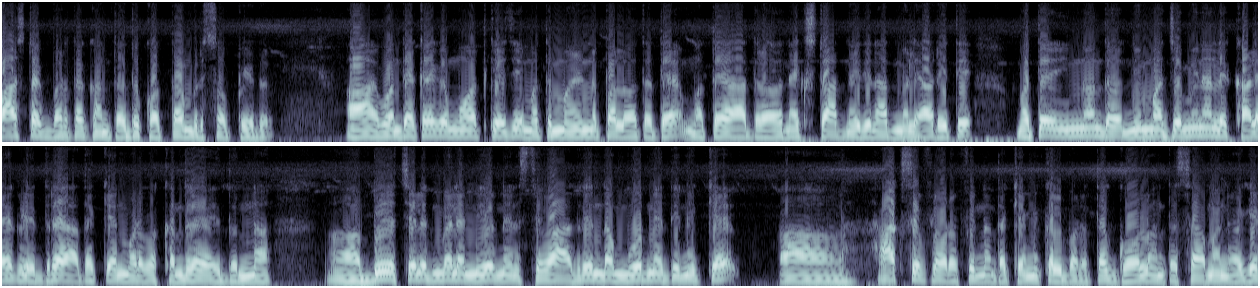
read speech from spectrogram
ಫಾಸ್ಟಾಗಿ ಬರ್ತಕ್ಕಂಥದ್ದು ಕೊತ್ತಂಬರಿ ಸೊಪ್ಪು ಇದು. ಒಂದು ಎಕರೆಗೆ ಮೂವತ್ತು ಕೆ ಜಿ ಮತ್ತು ಮಣ್ಣಿನ ಫಲವತ್ತತೆ ಮತ್ತು ಅದರ ನೆಕ್ಸ್ಟ್ ಹದಿನೈದು ದಿನ ಆದಮೇಲೆ ಯಾವ ರೀತಿ. ಮತ್ತು ಇನ್ನೊಂದು, ನಿಮ್ಮ ಜಮೀನಲ್ಲಿ ಕಳೆಗಳಿದ್ದರೆ ಅದಕ್ಕೆ ಏನು ಮಾಡ್ಬೇಕಂದ್ರೆ ಇದನ್ನು ಬೀಜ ಚೆಲ್ಲಿದ ಮೇಲೆ ನೀರು ನೆನೆಸ್ತೀವಿ. ಅದರಿಂದ ಮೂರನೇ ದಿನಕ್ಕೆ ಆಕ್ಸಿಫ್ಲೋರೋಫಿನ್ ಅಂತ ಕೆಮಿಕಲ್ ಬರುತ್ತೆ. ಗೋಲ್ ಅಂತ ಸಾಮಾನ್ಯವಾಗಿ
